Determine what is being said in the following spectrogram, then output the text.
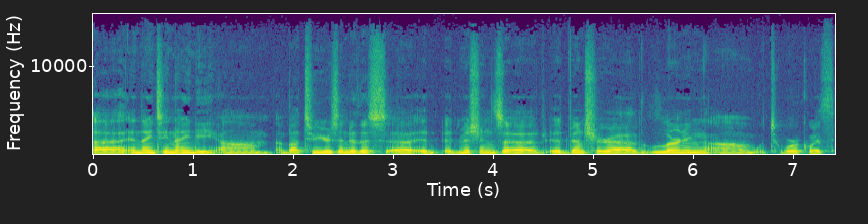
uh, in 1990. Um, about two years into this uh, ad- admissions uh, adventure, learning to work with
